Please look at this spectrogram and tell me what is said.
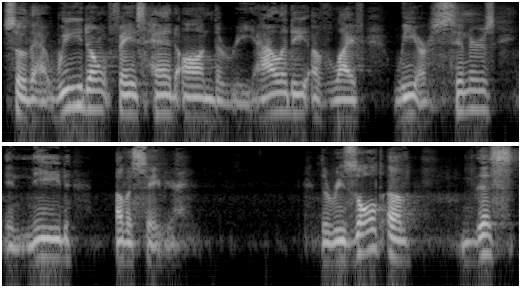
so that we don't face head on the reality of life. We are sinners in need of a Savior. The result of this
